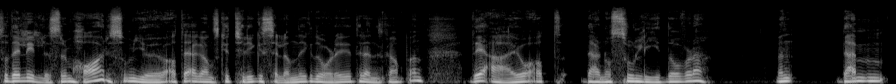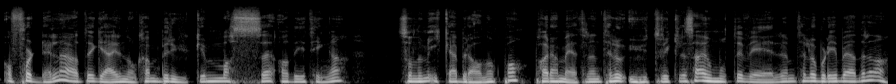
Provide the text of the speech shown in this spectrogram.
Så det Lillestrøm har, som gjør at jeg er ganske trygg, selv om det gikk dårlig i treningskampen, det er jo at det er noe solid over det. Men det er, og fordelen er at Geir nå kan bruke masse av de tinga som de ikke er bra nok på. Parametrene til å utvikle seg og motivere dem til å bli bedre. da.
